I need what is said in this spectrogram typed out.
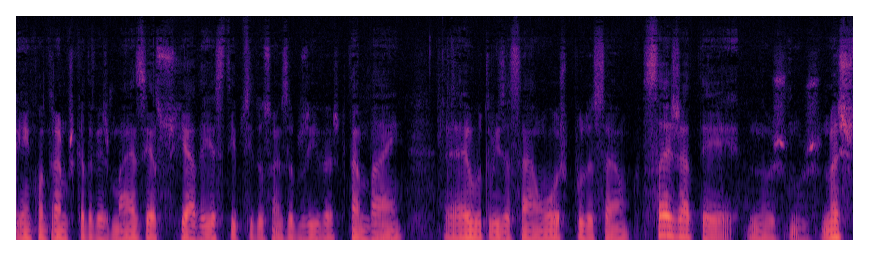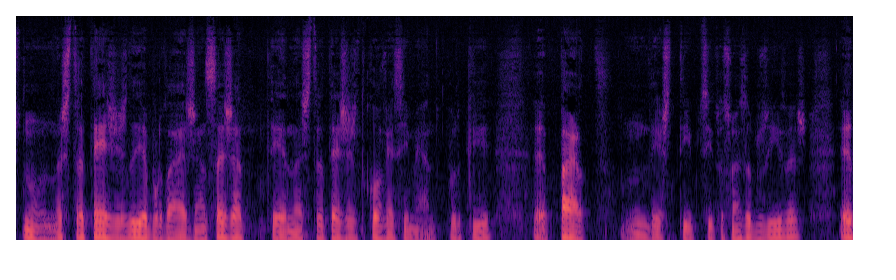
encontramos cada vez mais é associada a esse tipo de situações abusivas também a utilização ou a exploração, seja até nos, nos, nas, nas estratégias de abordagem, seja até nas estratégias de convencimento, porque uh, parte deste tipo de situações abusivas uh,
